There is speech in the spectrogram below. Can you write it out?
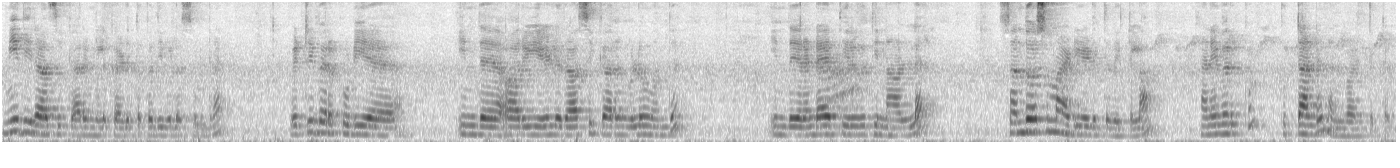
மீதி ராசிக்காரங்களுக்கு அடுத்த பதிவில் சொல்கிறேன் வெற்றி பெறக்கூடிய இந்த ஆறு ஏழு ராசிக்காரங்களும் வந்து இந்த ரெண்டாயிரத்தி இருபத்தி நாலில் சந்தோஷமாக அடி எடுத்து வைக்கலாம். அனைவருக்கும் புத்தாண்டு நல்வாழ்த்துக்கள்.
